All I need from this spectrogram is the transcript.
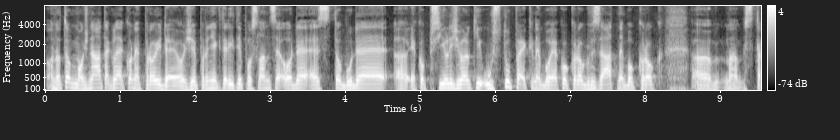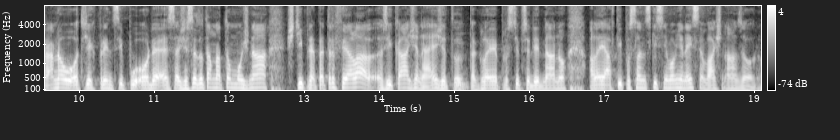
ono to možná takhle jako neprojde, jo? že pro některý ty poslance ODS to bude uh, jako příliš velký ústupek nebo jako krok vzad nebo krok uh, stranou od těch principů ODS a že se to tam na tom možná štípne. Petr Fiala říká, že ne, že to hmm. takhle je prostě předjednáno, ale já v té poslanecké sněmovně nejsem. Váš názor?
